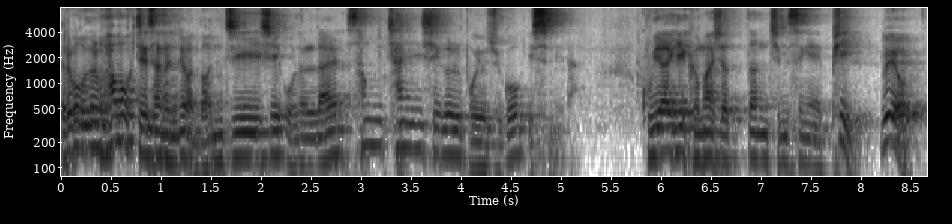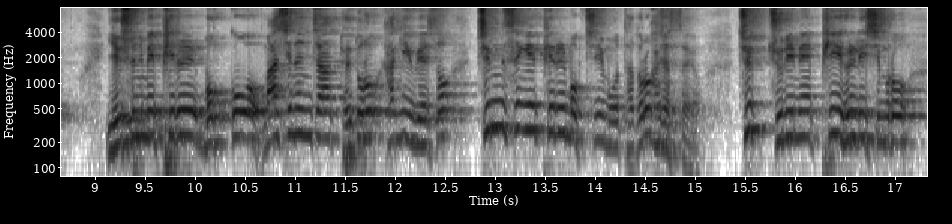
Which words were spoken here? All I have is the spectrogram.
여러분 오늘 화목 제사는요 넌지시 오늘날 성찬식을 보여주고 있습니다. 구약이 금하셨던 짐승의 피 왜요? 예수님의 피를 먹고 마시는 자 되도록 하기 위해서 짐승의 피를 먹지 못하도록 하셨어요. 즉 주님의 피 흘리심으로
